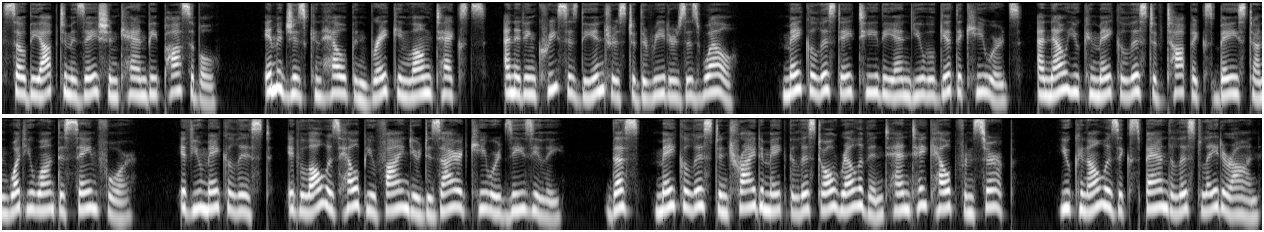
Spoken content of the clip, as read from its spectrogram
so the optimization can be possible. Images can help in breaking long texts, and it increases the interest of the readers as well. Make a list at the end you will get the keywords, and now you can make a list of topics based on what you want the same for. If you make a list, it will always help you find your desired keywords easily. Thus, make a list and try to make the list all relevant and take help from SERP. You can always expand the list later on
